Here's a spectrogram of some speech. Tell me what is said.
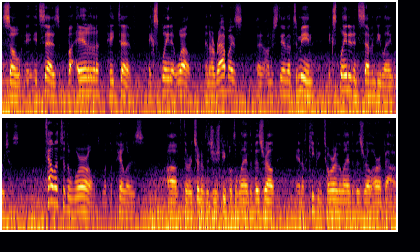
so it says Ba'er Hetev, explain it well. And our rabbis uh, understand that to mean explain it in 70 languages. Tell it to the world what the pillars of the return of the Jewish people to the land of Israel and of keeping Torah in the land of Israel are about.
